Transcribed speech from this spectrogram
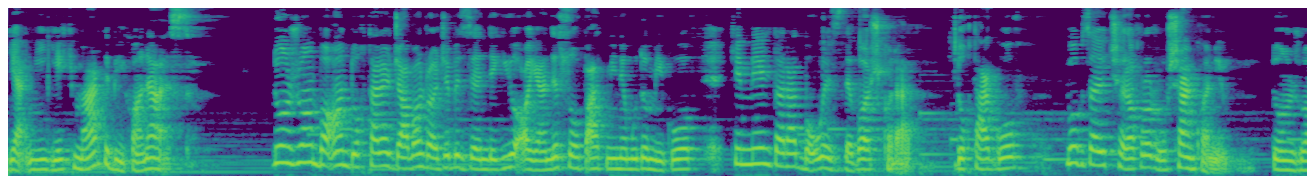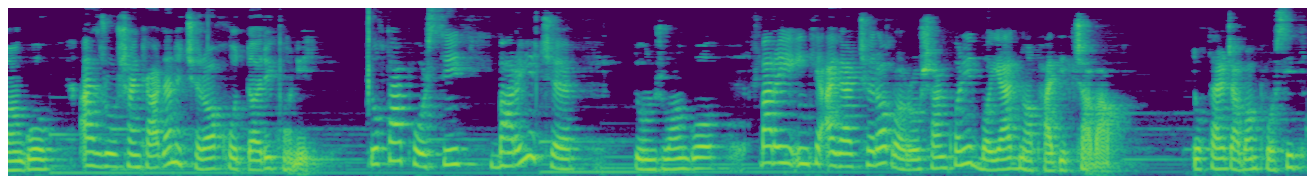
یعنی یک مرد بیگانه است. دونجوان با آن دختر جوان راجع به زندگی و آینده صحبت می نمود و می گفت که میل دارد با او ازدواج کند. دختر گفت بگذارید چراغ را روشن کنیم. دونجوان گفت از روشن کردن چراغ خودداری کنید. دختر پرسید برای چه؟ دونجوان گفت برای اینکه اگر چراغ را روشن کنید باید ناپدید شوم. دختر جوان پرسید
